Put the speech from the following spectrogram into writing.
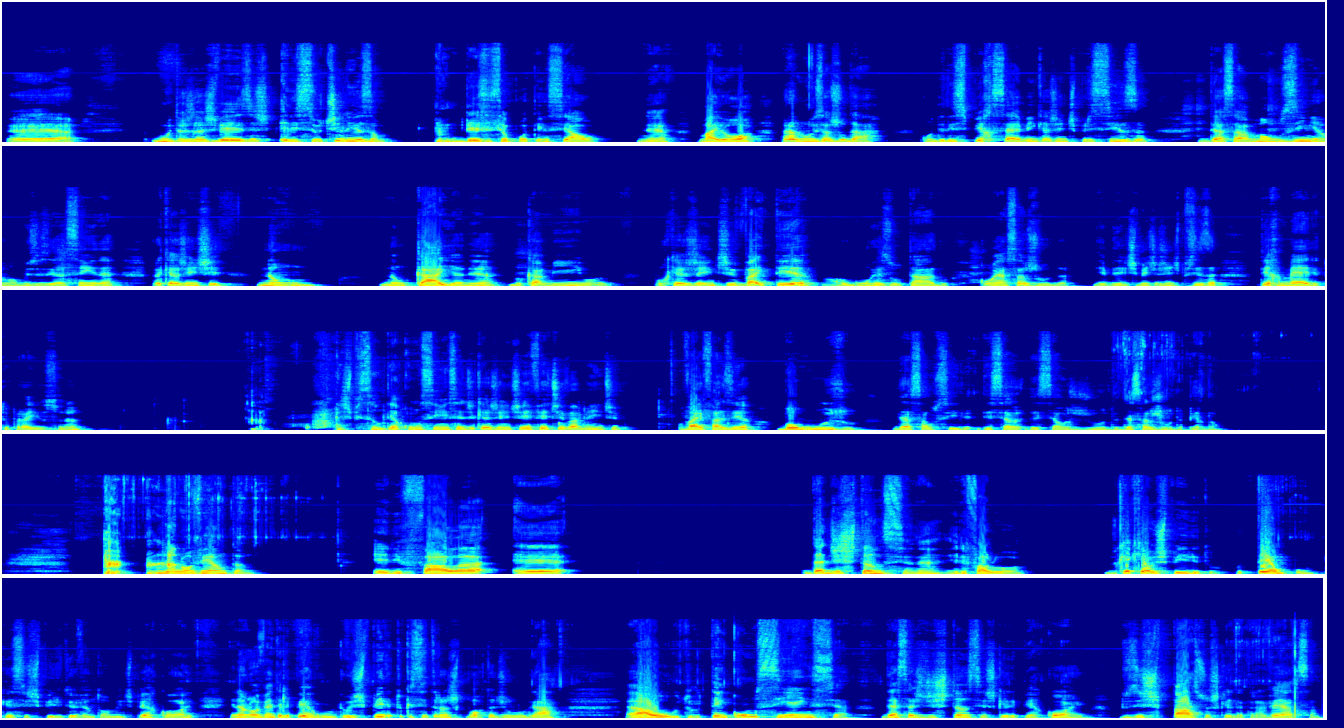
é, muitas das vezes eles se utilizam desse seu potencial né, maior para nos ajudar. Quando eles percebem que a gente precisa dessa mãozinha, vamos dizer assim, né, para que a gente não não caia, né, no caminho, porque a gente vai ter algum resultado com essa ajuda. Evidentemente a gente precisa ter mérito para isso, né? Eles precisam ter a consciência de que a gente efetivamente vai fazer bom uso dessa auxílio, desse, desse ajuda, dessa ajuda, perdão. Na 90, ele fala é, da distância, né? Ele falou do que, que é o espírito, o tempo que esse espírito eventualmente percorre. E na 90 ele pergunta: o espírito que se transporta de um lugar a outro tem consciência dessas distâncias que ele percorre, dos espaços que ele atravessa,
